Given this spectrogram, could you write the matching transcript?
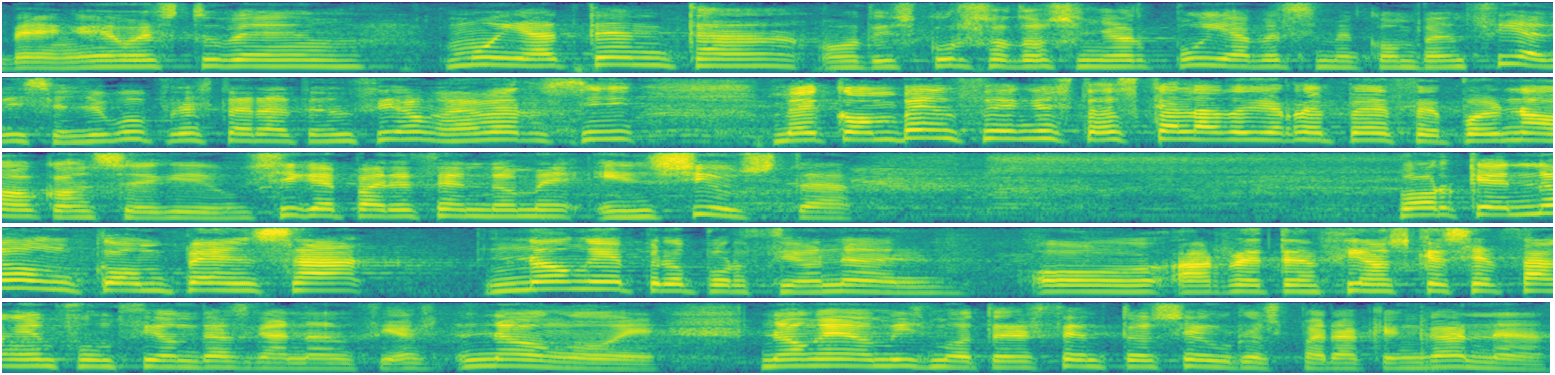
Ben, eu estuve moi atenta ao discurso do señor Puy a ver se me convencía. Dixen, lle vou prestar atención a ver se si me en esta escala do IRPF. Pois non o conseguiu. Sigue parecéndome inxusta porque non compensa, non é proporcional o, as retencións que se fan en función das ganancias. Non o é. Non é o mismo 300 euros para quen gana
